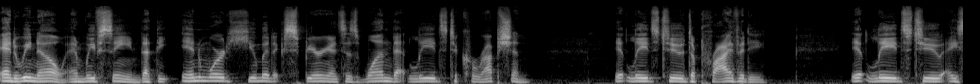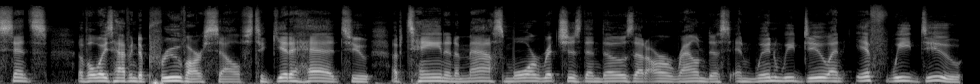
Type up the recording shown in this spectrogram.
And we know and we've seen that the inward human experience is one that leads to corruption. It leads to depravity it leads to a sense of always having to prove ourselves, to get ahead, to obtain and amass more riches than those that are around us. And when we do, and if we do,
